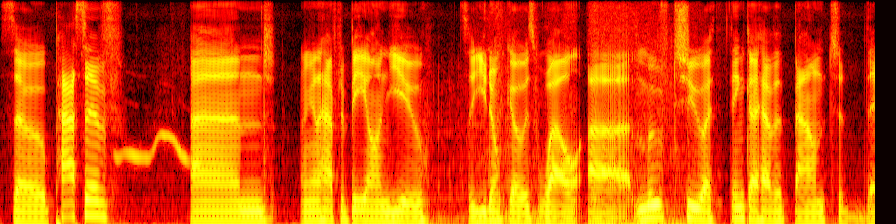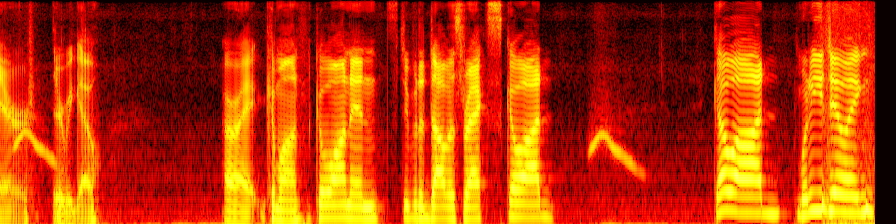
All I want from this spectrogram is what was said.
So passive, and I'm gonna have to be on you, so you don't go as well. Uh, move to, I think I have it bound to there. There we go. All right, come on, go on in, stupid Adamus Rex. Go on. Go on. What are you doing?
